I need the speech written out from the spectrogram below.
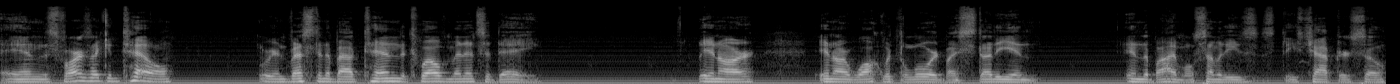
And as far as I can tell, we're investing about 10 to 12 minutes a day in our in our walk with the Lord by studying in the Bible some of these these chapters. So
